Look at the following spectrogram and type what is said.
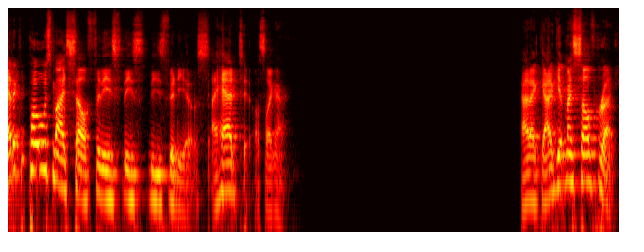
Had to compose myself for these these these videos. I had to. I was like, all right. Gotta, gotta get myself ready.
